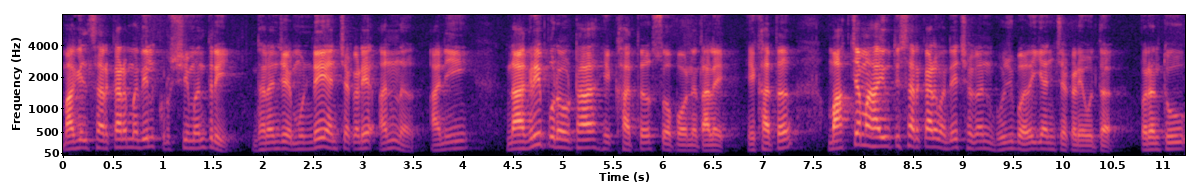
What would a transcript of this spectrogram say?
मागील सरकारमधील कृषी मंत्री धनंजय मुंडे यांच्याकडे अन्न आणि नागरी पुरवठा हे खातं सोपवण्यात आलंय हे खातं मागच्या महायुती सरकारमध्ये छगन भुजबळ यांच्याकडे होतं. परंतु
